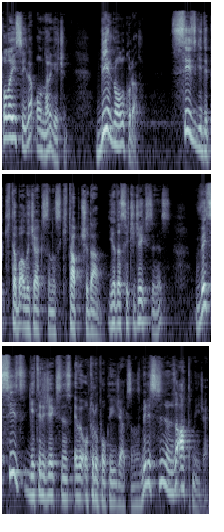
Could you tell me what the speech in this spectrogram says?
Dolayısıyla onları geçin. Bir nolu kural. Siz gidip kitabı alacaksınız kitapçıdan ya da seçeceksiniz ve siz getireceksiniz eve oturup okuyacaksınız. Biri sizin önünüze atmayacak.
